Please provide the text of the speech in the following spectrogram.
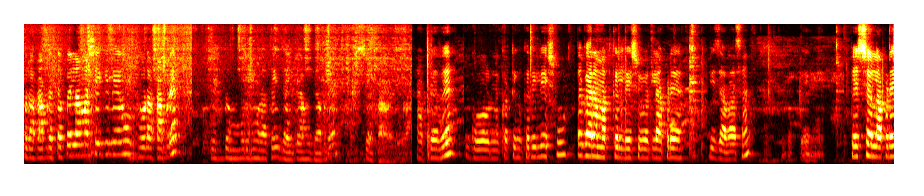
થોડાક આપણે તપેલામાં શેકી લેવું, થોડાક આપણે એકદમ મુરમુરા થઈ જાય ત્યાં સુધી આપણે શેકાવા દેવા. આપણે હવે ગોળને કટિંગ કરી લેશું, તગારામાં જ કરી લેશું, એટલે આપણે બીજા વાસણ સ્પેશિયલ આપણે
